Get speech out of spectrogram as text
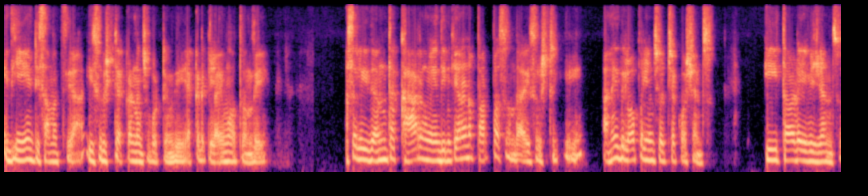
ఇది ఏంటి సమస్య? ఈ సృష్టి ఎక్కడి నుంచి పుట్టింది? ఎక్కడికి లయం అవుతుంది? అసలు ఇదంతా కారణం ఏంది? దీనికి ఏమైనా పర్పస్ ఉందా ఈ సృష్టికి? అనేది లోపల నుంచి వచ్చే క్వశ్చన్స్. ఈ థర్డ్ ఏ విజన్స్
